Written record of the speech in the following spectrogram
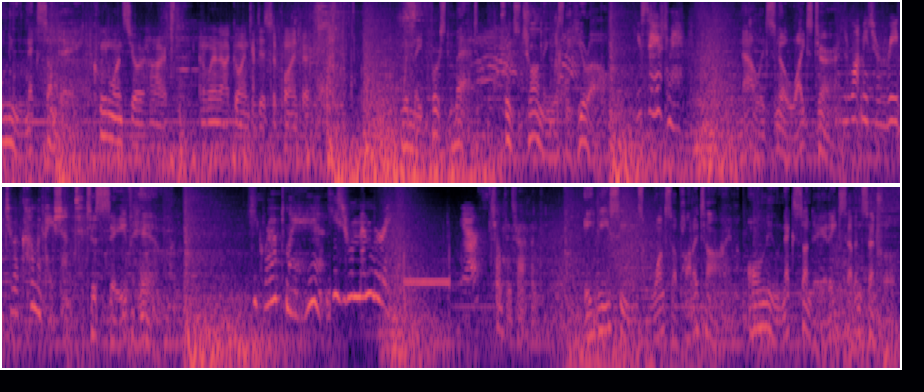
All new next Sunday. Queen wants your heart, and we're not going to disappoint her. When they first met, Prince Charming was the hero. You saved me. Now it's Snow White's turn You want me to read to a coma patient. to save him. He grabbed my hand. He's remembering. Yes? Something's happened. ABC's Once Upon a Time. All new next Sunday at 8, 7 central.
